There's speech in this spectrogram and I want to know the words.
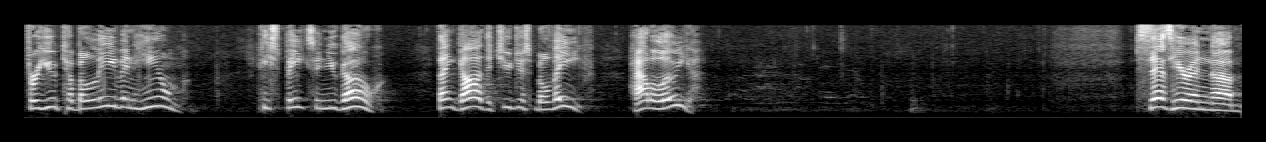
for you to believe in Him. He speaks and you go. Thank God that you just believe. Hallelujah. says here in, uh,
